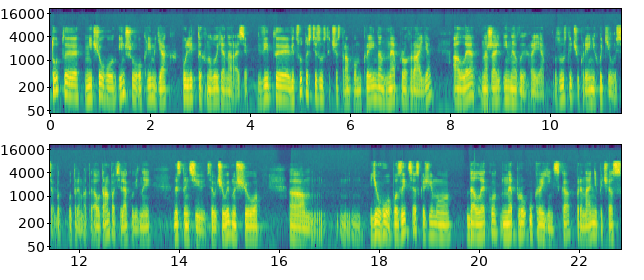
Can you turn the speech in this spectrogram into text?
тут е, нічого іншого, окрім як політтехнологія наразі. Від е, відсутності зустрічі з Трампом Україна не програє, але на жаль і не виграє. Зустріч Україні хотілося б отримати. А у Трампа всіляко від неї дистанціюється. Очевидно, що ем, його позиція, скажімо, далеко не проукраїнська, принаймні під час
